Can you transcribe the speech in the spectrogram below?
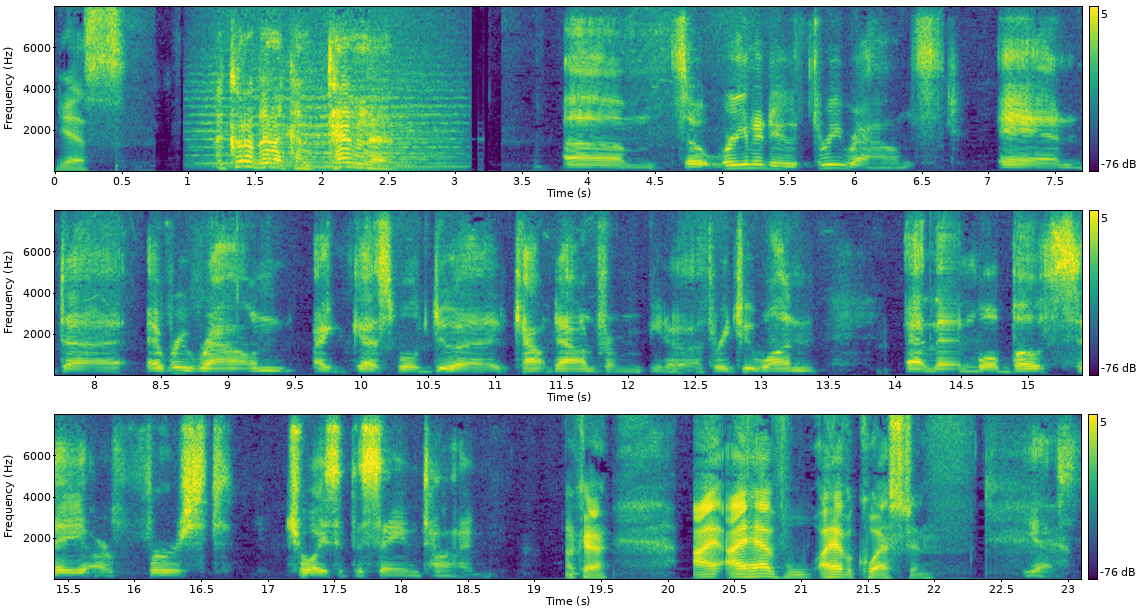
yes. I could have been a contender. Um, so we're gonna do three rounds, and uh, every round, I guess we'll do a countdown from you know a three, two, one, and then we'll both say our first choice at the same time. Okay. I I have I have a question. Yes.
